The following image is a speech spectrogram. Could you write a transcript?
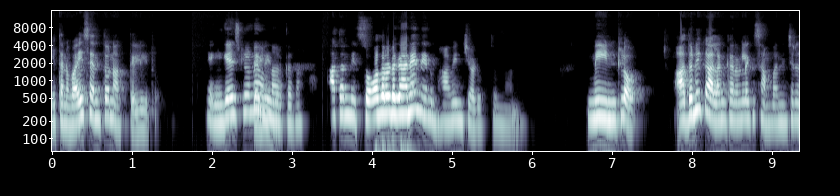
ఇతని వయసు ఎంతో నాకు తెలియదు ఎంగేజ్లోనే. ఉన్నారు కదా. అతన్ని సోదరుడుగానే నేను భావించి అడుగుతున్నాను. మీ ఇంట్లో ఆధునిక అలంకరణలకు సంబంధించిన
